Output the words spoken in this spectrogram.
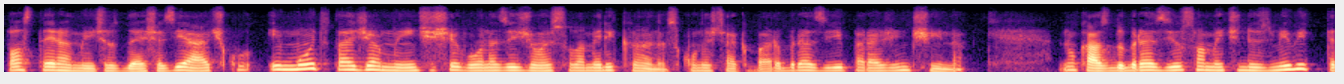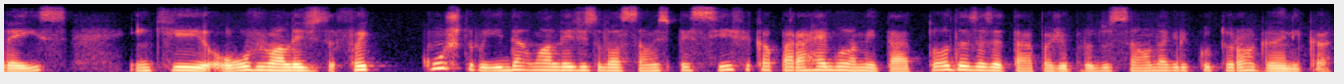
posteriormente o Sudeste Asiático e muito tardiamente chegou nas regiões sul-americanas, com destaque para o Brasil e para a Argentina. No caso do Brasil, somente em 2003, em que houve uma foi construída uma legislação específica para regulamentar todas as etapas de produção da agricultura orgânica,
